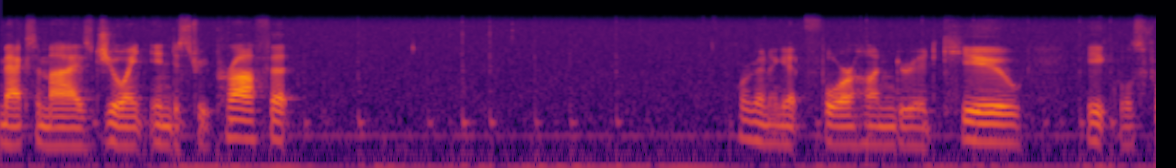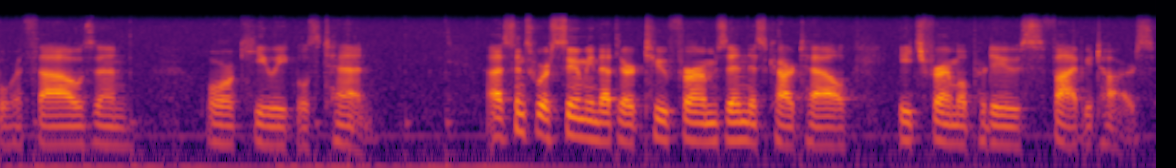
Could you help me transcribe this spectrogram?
maximize joint industry profit. We're going to get 400Q equals 4,000 or Q equals 10. Uh, since we're assuming that there are two firms in this cartel, each firm will produce five guitars.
